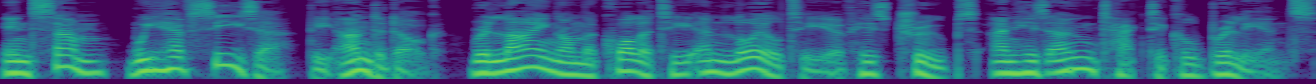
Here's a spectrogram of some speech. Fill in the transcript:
In sum, we have Caesar, the underdog, relying on the quality and loyalty of his troops and his own tactical brilliance.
